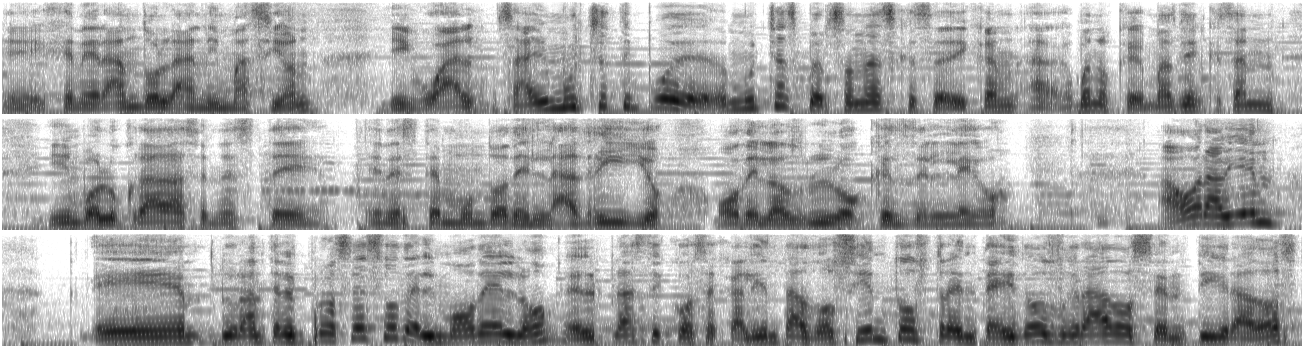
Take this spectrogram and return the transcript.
eh, generando la animación. Igual, o sea, hay mucho tipo de, muchas personas que se dedican a, bueno, que más bien que están involucradas en este, en este mundo del ladrillo o de los bloques del Lego. Ahora bien, eh, durante el proceso del modelo, el plástico se calienta a 232 grados centígrados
